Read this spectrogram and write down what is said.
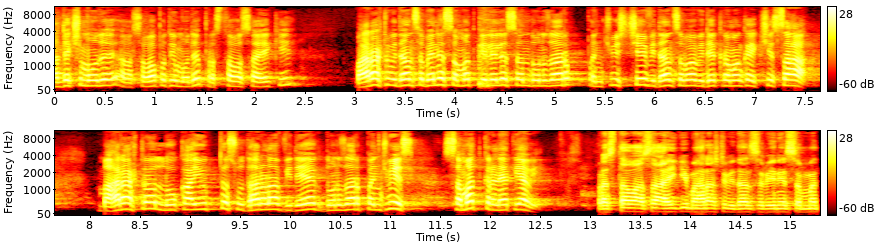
अध्यक्ष महोदय सभापती महोदय प्रस्ताव असा आहे की महाराष्ट्र विधानसभेने संमत केलेले सन दोन हजार पंचवीसचे विधानसभा विधेयक क्रमांक एकशे सहा महाराष्ट्र लोकायुक्त सुधारणा विधेयक दोन हजार पंचवीस संमत करण्यात यावे. प्रस्ताव असा आहे की महाराष्ट्र विधानसभेने संमत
